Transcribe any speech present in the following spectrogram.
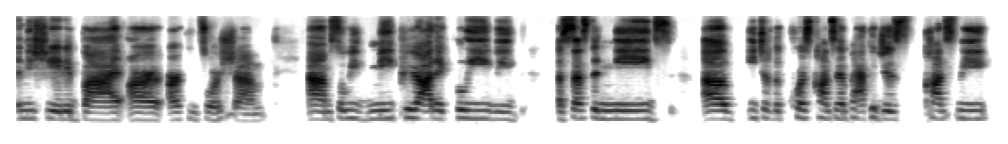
initiated by our, our consortium. Um, so we meet periodically, we assess the needs of each of the course content packages constantly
